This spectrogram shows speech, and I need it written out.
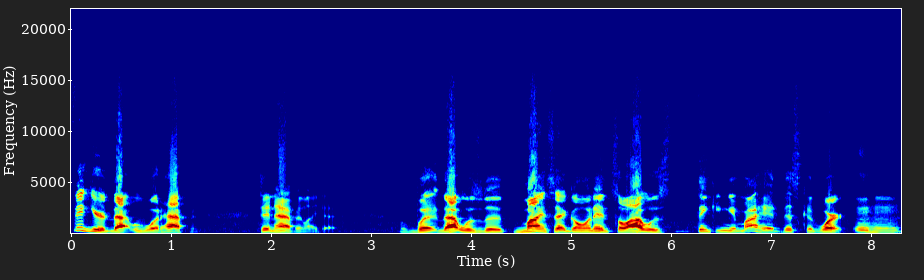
figured that was what happened. Didn't happen like that, but that was the mindset going in. So I was thinking in my head this could work. Mm-hmm.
